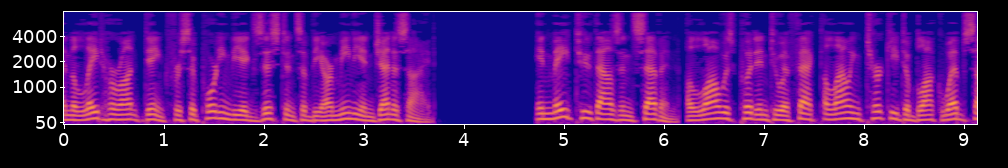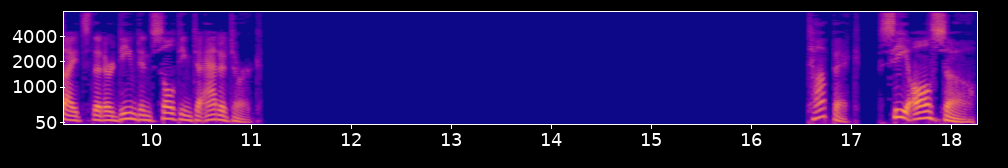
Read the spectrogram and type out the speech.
and the late Hrant Dink for supporting the existence of the Armenian genocide. In May 2007, a law was put into effect allowing Turkey to block websites that are deemed insulting to Ataturk. See also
